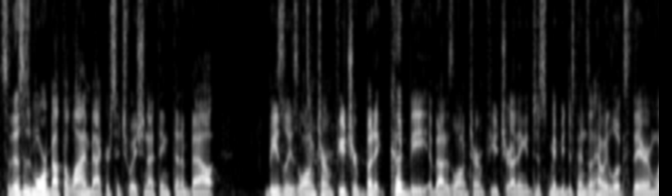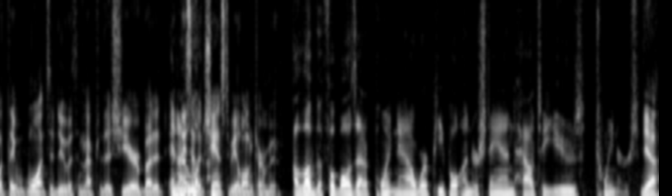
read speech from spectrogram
so this is more about the linebacker situation, I think, than about Beasley's long term future, but it could be about his long term future. I think it just maybe depends on how he looks there and what they want to do with him after this year, but it And at I least lo- has a chance to be a long term move. I love that football is at a point now where people understand how to use tweeners. Yeah.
